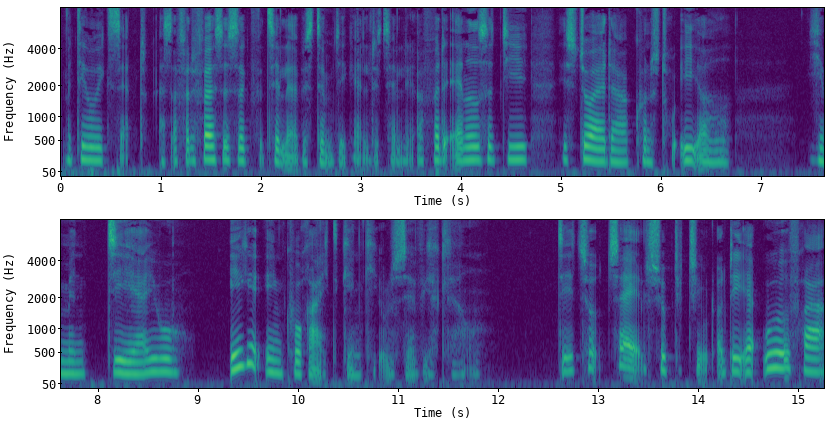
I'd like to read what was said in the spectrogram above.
Men det er jo ikke sandt. Altså for det første, så fortæller jeg bestemt ikke alle detaljer. Og for det andet, så de historier, der er konstrueret, jamen det er jo ikke en korrekt gengivelse af virkeligheden. det er totalt subjektivt, og det er ud fra,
